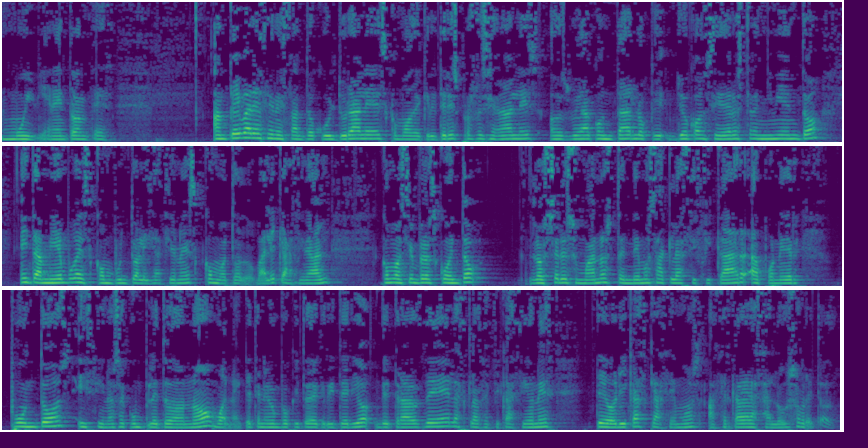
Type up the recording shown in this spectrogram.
muy bien. Entonces, aunque hay variaciones tanto culturales como de criterios profesionales, os voy a contar lo que yo considero estreñimiento y también pues con puntualizaciones como todo, ¿vale? Que al final, como siempre os cuento, los seres humanos tendemos a clasificar, a poner puntos y si no se cumple todo o no, bueno, hay que tener un poquito de criterio detrás de las clasificaciones teóricas que hacemos acerca de la salud sobre todo.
